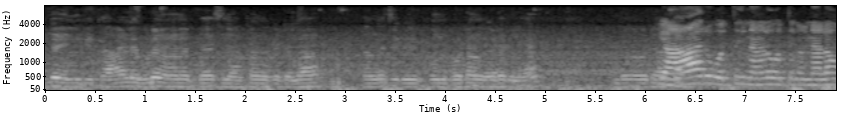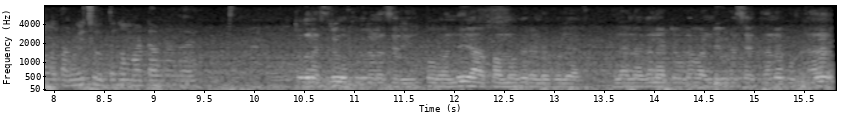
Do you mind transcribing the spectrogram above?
இல்லை இன்னைக்கு காலையில் கூட நான் பேசினேன் அக்காங்க கிட்டலாம் தங்கச்சிக்கு ஃபோன் போட்டு அவங்க எடுக்கல. யார் ஒத்துக்கினாலும் ஒத்துக்கலனாலும் அவங்க தங்கச்சி ஒத்துக்க மாட்டாங்கங்க. ஒத்துக்கலாம் சரி ஒத்துக்கலாம் சரி. இப்போ வந்து அப்பா அம்மாவுக்கு ரெண்டு பிள்ளை. எல்லாம் நகை நட்டு விட வண்டி கூட சேர்த்து தானே கொடுத்தேன்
